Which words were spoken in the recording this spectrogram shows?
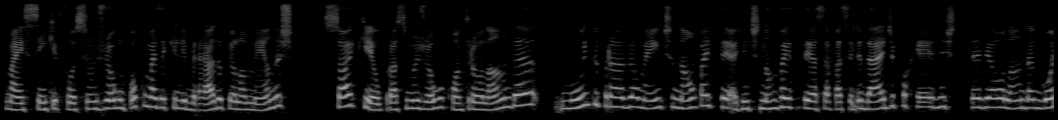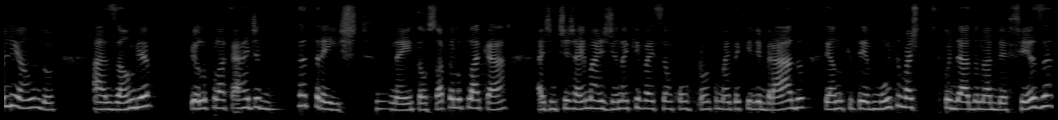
Mas sim que fosse um jogo um pouco mais equilibrado, pelo menos. Só que o próximo jogo contra a Holanda, muito provavelmente não vai ter, a gente não vai ter essa facilidade, porque a gente teve a Holanda goleando a Zâmbia pelo placar de 2 a 3, né? Então, só pelo placar a gente já imagina que vai ser um confronto mais equilibrado, tendo que ter muito mais cuidado na defesa,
